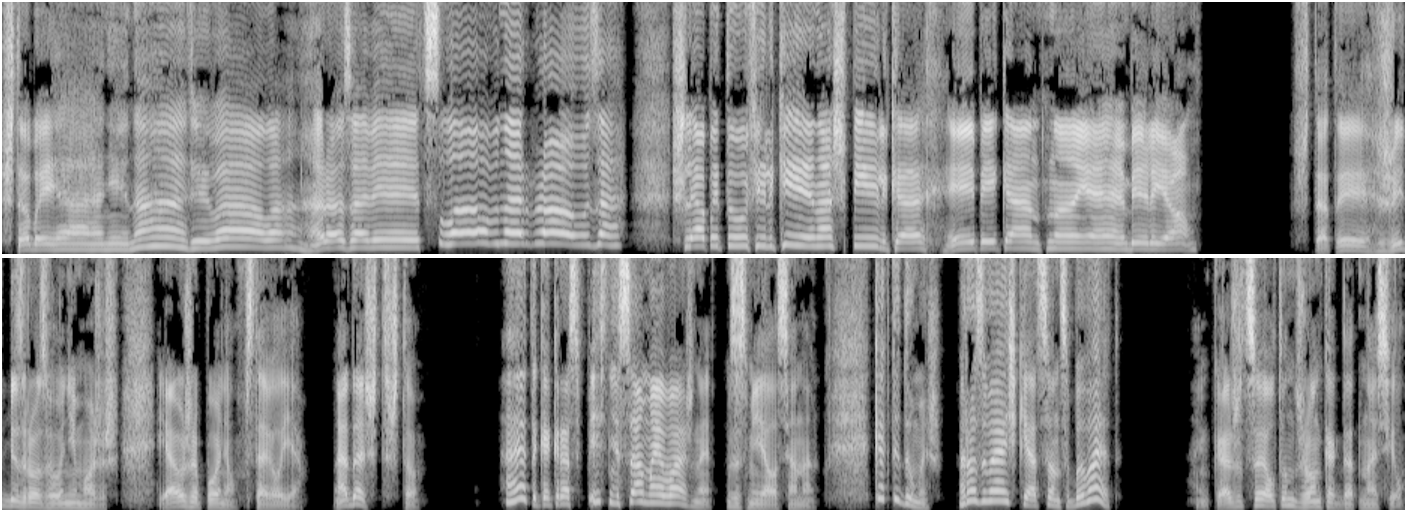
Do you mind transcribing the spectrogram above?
Чтобы я не надевала, розовеет словно роза. Шляпы, туфельки на шпильках и пикантное белье». «Что ты жить без розового не можешь. Я уже понял», — вставил я. «А дальше-то что?» «А это как раз в песне самое важное», — засмеялась она. «Как ты думаешь, розовые очки от солнца бывают?» «Кажется, Элтон Джон когда-то носил».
